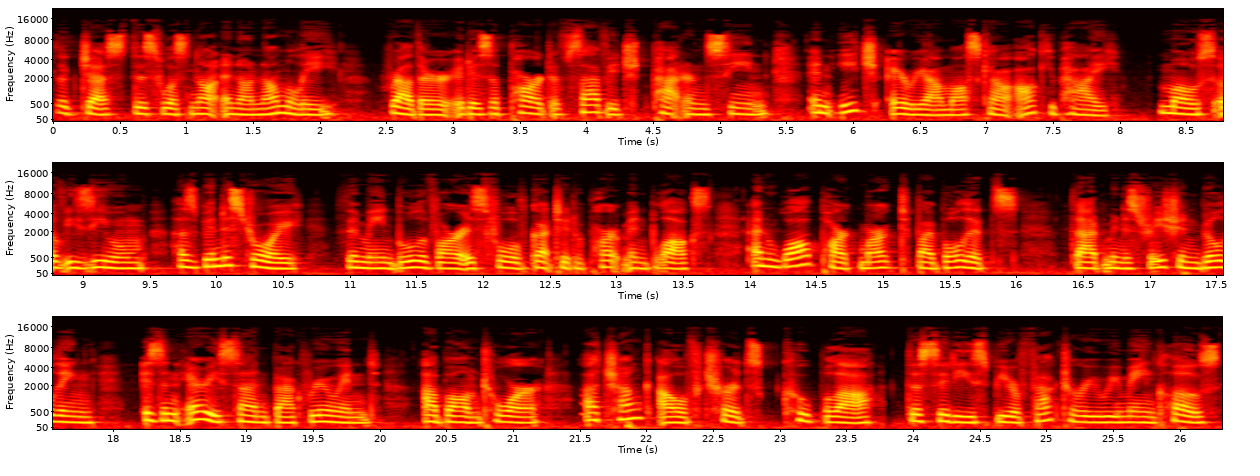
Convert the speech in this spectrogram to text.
suggests this was not an anomaly. Rather, it is a part of savage pattern seen in each area Moscow occupies. Most of Izium has been destroyed. The main boulevard is full of gutted apartment blocks and wall park marked by bullets. The administration building is an airy sandbag ruined. A bomb tore a chunk out of church's cupola. The city's beer factory remained closed,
